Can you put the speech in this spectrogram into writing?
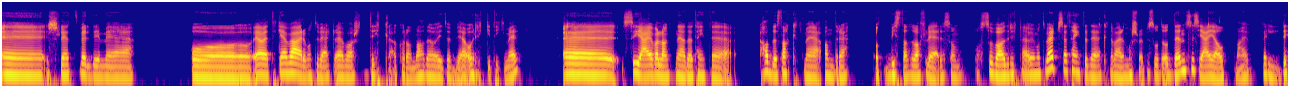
Eh, slet veldig med å Jeg vet ikke, være motivert, og jeg var så drittlei av korona. Det var, jeg orket ikke mer. Eh, så jeg var langt nede og tenkte Hadde snakket med andre og visste at det var flere som også var drittlei og umotivert, så jeg tenkte det kunne være en morsom episode. Og den syns jeg hjalp meg veldig.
